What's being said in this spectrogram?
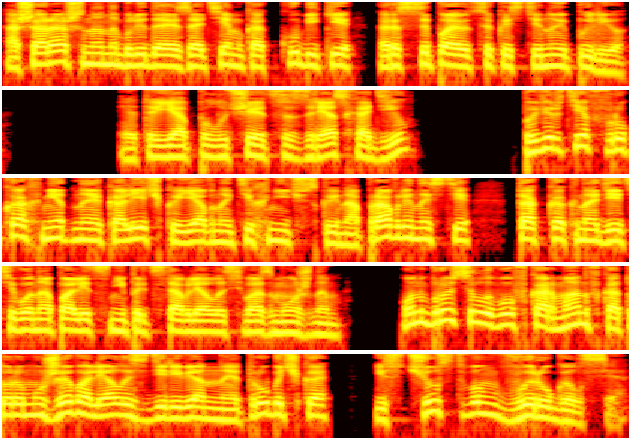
ошарашенно наблюдая за тем, как кубики рассыпаются костяной пылью. Это я, получается, зря сходил? Повертев в руках медное колечко явно технической направленности, так как надеть его на палец не представлялось возможным, он бросил его в карман, в котором уже валялась деревянная трубочка, и с чувством выругался.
